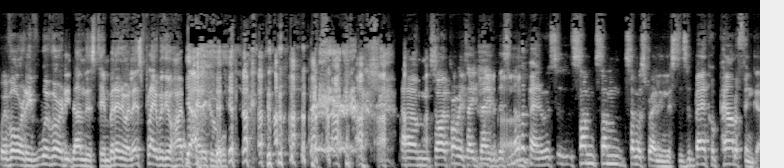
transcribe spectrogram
we've already we've already done this, Tim. But anyway, let's play with your hypothetical. Yeah. um, so I'd probably take David. There's another band. It was some some some Australian listeners. A band called Powderfinger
